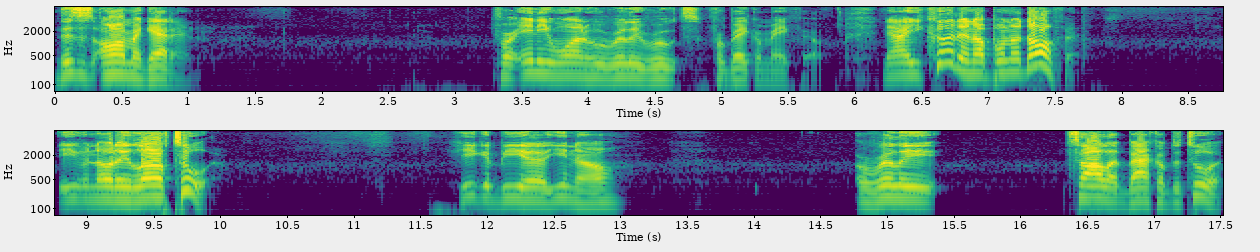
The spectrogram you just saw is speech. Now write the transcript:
This is Armageddon for anyone who really roots for Baker Mayfield. Now he could end up on the Dolphins, even though they love Tua. He could be a you know a really solid backup to Tua.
